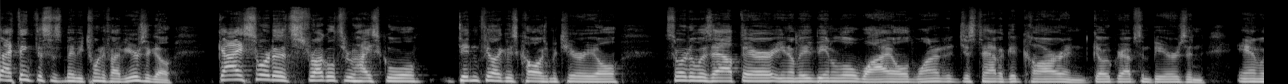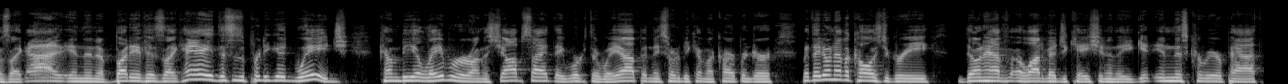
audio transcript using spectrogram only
I think this was maybe 25 years ago. Guy sort of struggled through high school, didn't feel like it was college material. Sort of was out there, you know, maybe being a little wild, wanted to just to have a good car and go grab some beers, and and was like, ah, and then a buddy of his like, hey, this is a pretty good wage. Come be a laborer on this job site. They work their way up and they sort of become a carpenter, but they don't have a college degree, don't have a lot of education, and they get in this career path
